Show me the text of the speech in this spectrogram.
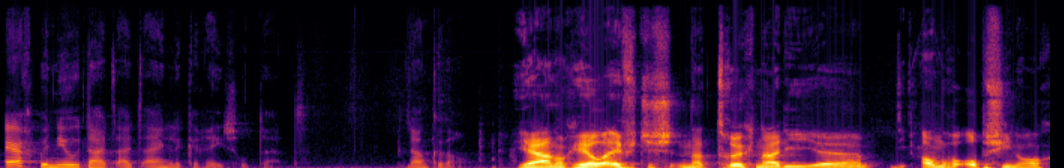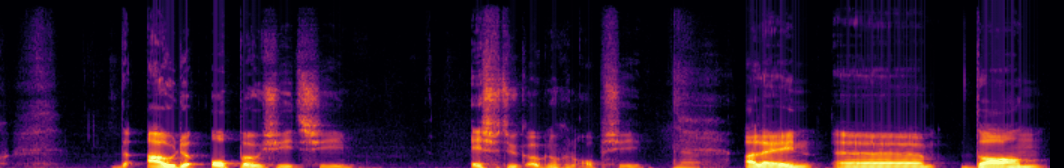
erg benieuwd naar het uiteindelijke resultaat. Dank u wel. Ja, nog heel eventjes naar, terug naar die, eh, die andere optie nog. De oude oppositie is natuurlijk ook nog een optie. Ja. Alleen, ehm, dan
